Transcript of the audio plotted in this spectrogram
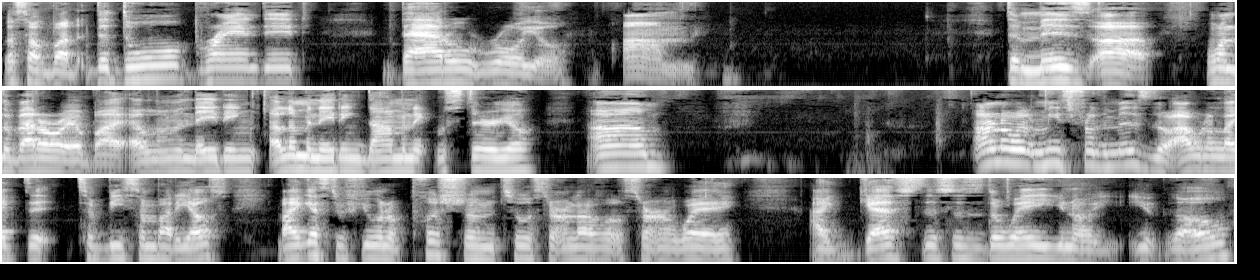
let's talk about it. the dual branded battle royal. Um, the Miz uh won the battle royal by eliminating eliminating Dominic Mysterio. Um, I don't know what it means for the Miz though. I would have liked it to be somebody else, but I guess if you want to push them to a certain level, a certain way, I guess this is the way you know you go.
